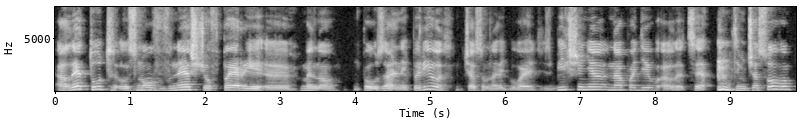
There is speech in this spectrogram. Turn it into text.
Але тут основне, що в періменопаузальний період, часом навіть бувають збільшення нападів, але це тимчасово,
